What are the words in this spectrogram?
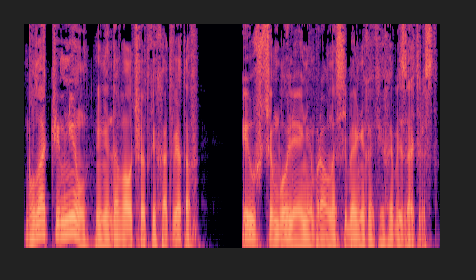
Булат темнил и не давал четких ответов, и уж тем более не брал на себя никаких обязательств.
